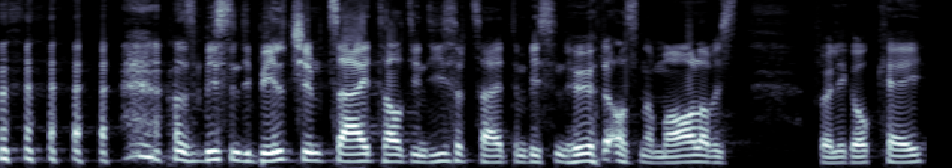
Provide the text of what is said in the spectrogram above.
also ein bisschen die Bildschirmzeit halt in dieser Zeit ein bisschen höher als normal, aber ist völlig okay.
